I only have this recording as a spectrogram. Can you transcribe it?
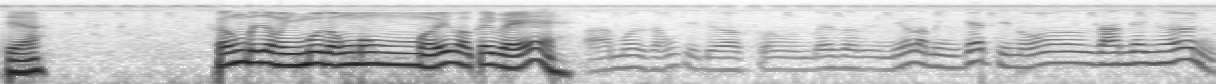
Thế à không bây giờ mình mua giống mông mới vào cây bé à mua giống thì được. Còn bây giờ thì nếu là mình ghép thì nó ra nhanh hơn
